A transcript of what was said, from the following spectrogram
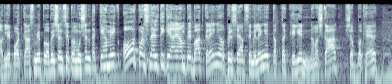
अगले पॉडकास्ट में प्रोबेशन से प्रमोशन तक के हम एक और पर्सनैलिटी के आयाम पे बात करेंगे और फिर से आपसे मिलेंगे। तब तक के लिए नमस्कार शब्ब खैर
